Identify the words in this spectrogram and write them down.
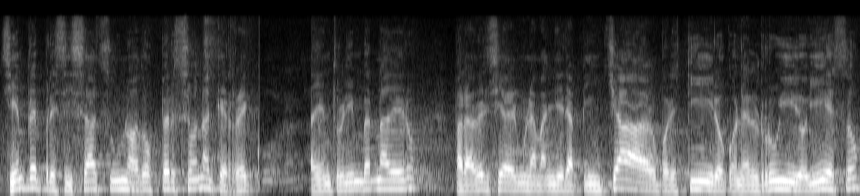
siempre precisás una o dos personas que recorran adentro del invernadero para ver si hay alguna manguera pinchada por estilo, con el ruido y eso.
